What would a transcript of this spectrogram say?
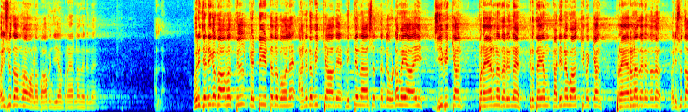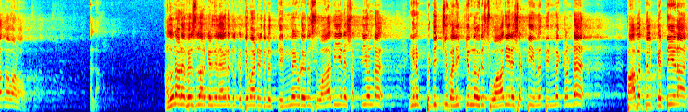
പരിശുദ്ധാത്മാവാണോ പാപം ചെയ്യാൻ പ്രേരണ തരുന്നത് ഒരു ജടിക പാപത്തിൽ കെട്ടിയിട്ടതുപോലെ അനുദപിക്കാതെ നിത്യനാശത്തിന്റെ ഉടമയായി ജീവിക്കാൻ പ്രേരണ തരുന്ന ഹൃദയം കഠിനമാക്കി വെക്കാൻ പ്രേരണ തരുന്നത് പരിശുദ്ധാത്മാവാണോ? അല്ല. അതുകൊണ്ടാണ് ഫേസുദാർക്ക് എഴുതിയ ലേഖനത്തിൽ കൃത്യമായിട്ട് എഴുതിയിട്ടുണ്ട് തിന്മയുടെ ഒരു സ്വാധീന ശക്തിയുണ്ട്. ഇങ്ങനെ പിടിച്ചു വലിക്കുന്ന ഒരു സ്വാധീന ശക്തി ഇന്ന് തിന്മയ്ക്കുണ്ട്. പാപത്തിൽ കെട്ടിയിടാൻ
